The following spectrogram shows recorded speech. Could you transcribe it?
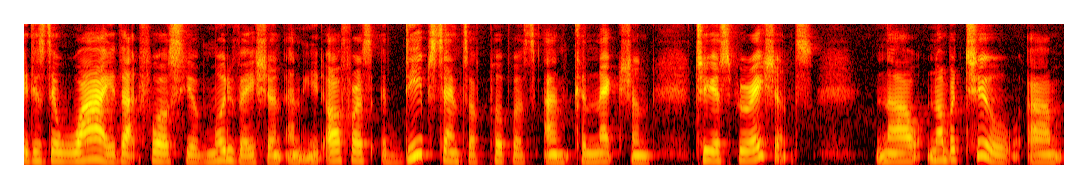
it is the why that fuels your motivation and it offers a deep sense of purpose and connection to your aspirations. Now, number two, um,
